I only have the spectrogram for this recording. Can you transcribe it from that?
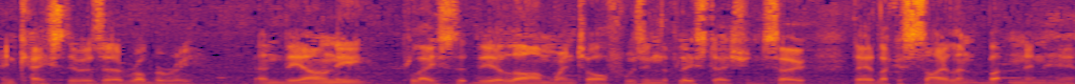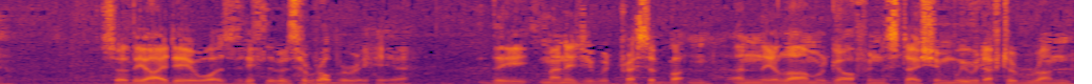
in case there was a robbery, and the only place that the alarm went off was in the police station. So they had like a silent button in here. So the idea was that if there was a robbery here, the manager would press a button and the alarm would go off in the station. We would have to run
